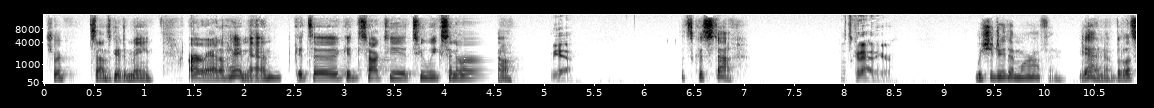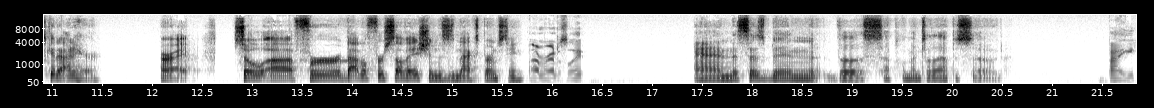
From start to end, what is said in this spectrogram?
sure sounds good to me all right randall hey man good to good to talk to you two weeks in a row Yeah, that's good stuff let's get out of here. We should do that more often. Yeah, no, but let's get out of here. All right. So uh, for Battle for Salvation, this is Max Bernstein, I'm Randall Slate. and this has been the supplemental episode. Bye.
